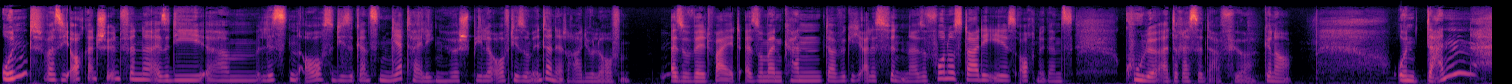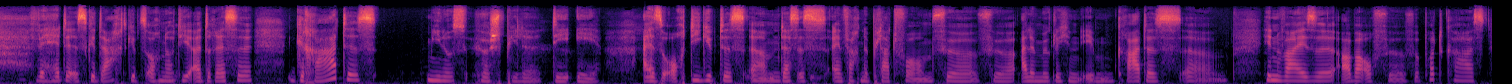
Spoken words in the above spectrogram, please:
Und was ich auch ganz schön finde, also die ähm, listen auch so diese ganzen mehrteiligen Hörspiele auf, die so im Internetradio laufen. Also weltweit. Also man kann da wirklich alles finden. Also phonostar.de ist auch eine ganz coole Adresse dafür. Genau. Und dann wer hätte es gedacht, gibt es auch noch die Adresse gratis hörspiele.de. Also auch die gibt es, ähm, das ist einfach eine Plattform für, für alle möglichen eben gratis äh, Hinweise, aber auch für, für Podcasts.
